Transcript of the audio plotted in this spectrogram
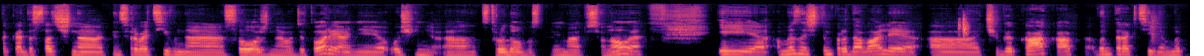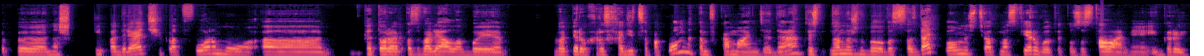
такая достаточно консервативная, сложная аудитория, они очень э, с трудом воспринимают все новое. И мы, значит, им продавали э, ЧГК как в интерактиве. Мы нашли подрядчик, платформу, э, которая позволяла бы во-первых, расходиться по комнатам в команде, да, то есть нам нужно было воссоздать полностью атмосферу вот эту за столами игры.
